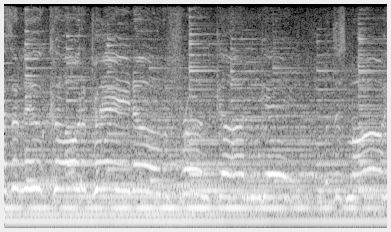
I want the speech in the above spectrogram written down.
There's a new coat of paint on the front garden gate, but there's more.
